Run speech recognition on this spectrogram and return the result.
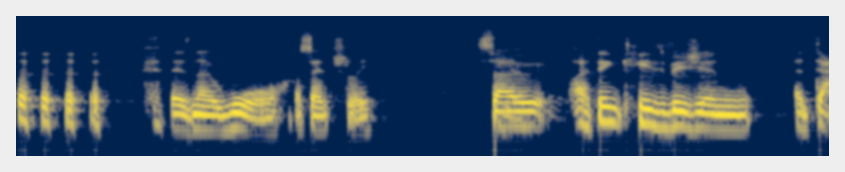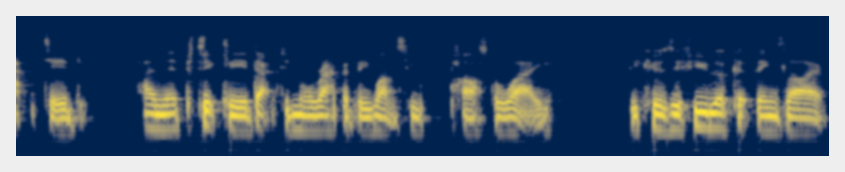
there's no war, essentially. So I think his vision adapted, and it particularly adapted more rapidly once he passed away. Because if you look at things like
